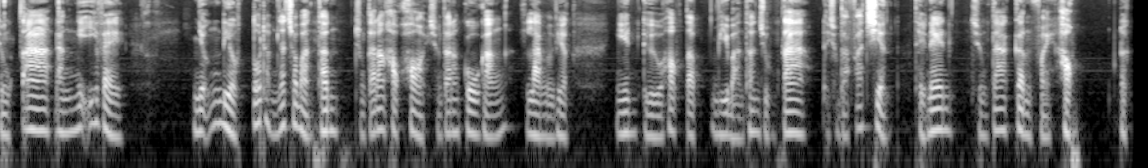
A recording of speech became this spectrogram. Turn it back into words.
chúng ta đang nghĩ về những điều tốt đẹp nhất cho bản thân. Chúng ta đang học hỏi, chúng ta đang cố gắng làm việc, nghiên cứu, học tập vì bản thân chúng ta để chúng ta phát triển. Thế nên chúng ta cần phải học được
